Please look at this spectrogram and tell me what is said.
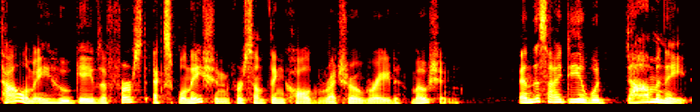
Ptolemy who gave the first explanation for something called retrograde motion. And this idea would dominate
